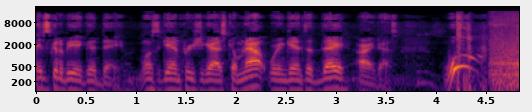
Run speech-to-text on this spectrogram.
it's gonna be a good day. Once again, appreciate you guys coming out. We're gonna get into the day. All right, guys. Woo!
